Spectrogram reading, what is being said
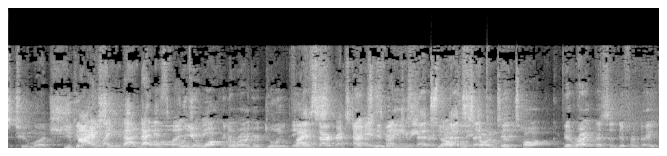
just. too much. You can I like that. That is fun. when to you're me. walking around, you're doing things. Five-star restaurant is fun to activities, me. Y'all can start to talk. That right? That's a different date.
